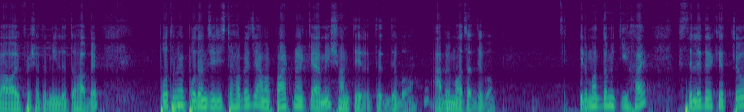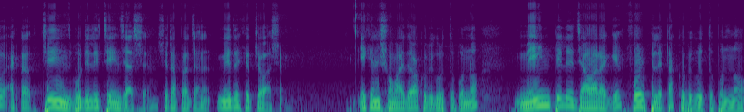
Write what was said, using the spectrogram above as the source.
বা ওয়াইফের সাথে মিলিত হবে প্রথমে প্রধান জিনিসটা হবে যে আমার পার্টনারকে আমি শান্তি দেব, আমি মজা দেব। এর মাধ্যমে কি হয়? ছেলেদের ক্ষেত্রেও একটা চেঞ্জ বডিলি চেঞ্জ আসে, সেটা আপনারা জানেন। মেয়েদের ক্ষেত্রেও আসে। এখানে সময় দেওয়া খুবই গুরুত্বপূর্ণ। মেইন পেলে যাওয়ার আগে ফোর পেলেটা খুবই গুরুত্বপূর্ণ।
